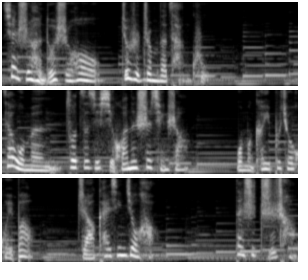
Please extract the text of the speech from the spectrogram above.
现实很多时候就是这么的残酷。在我们做自己喜欢的事情上，我们可以不求回报。只要开心就好，但是职场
